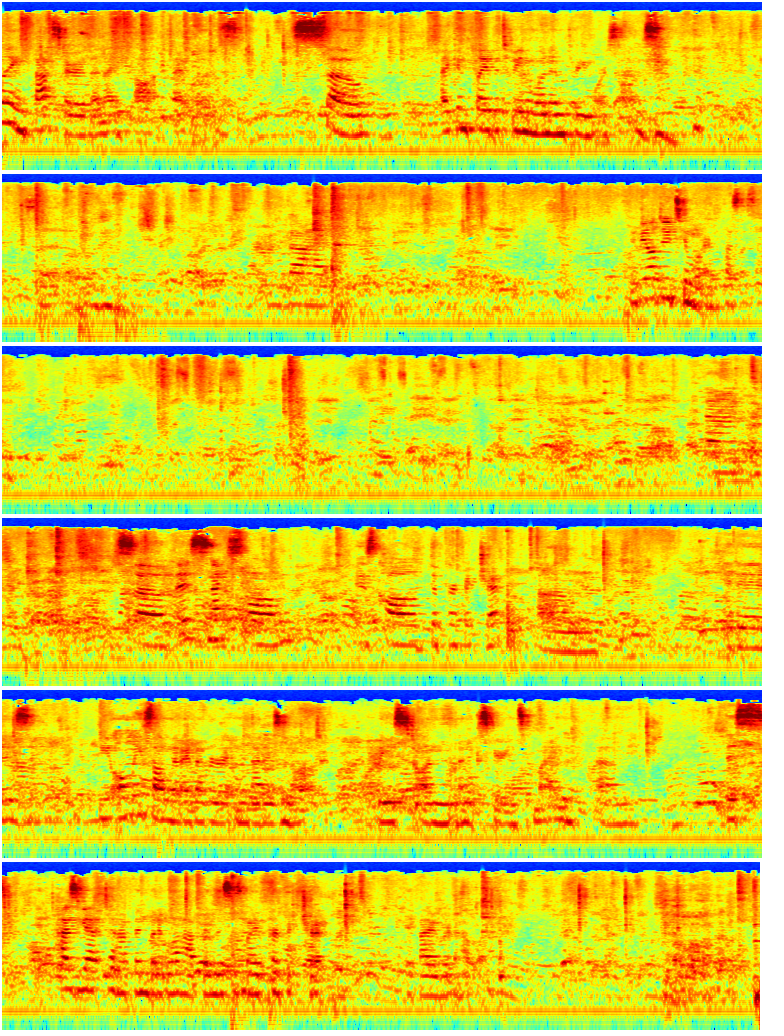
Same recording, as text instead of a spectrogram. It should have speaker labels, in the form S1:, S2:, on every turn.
S1: playing faster than I thought I was. So, I can play between one and three more songs. so, got. Maybe I'll do two more. How's that sound? Um, so this next song is called "The Perfect Trip." Um, it is the only song that I've ever written that is not based on an experience of mine. Um, this has yet to happen, but it will happen. This is my perfect trip if I were to have one.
